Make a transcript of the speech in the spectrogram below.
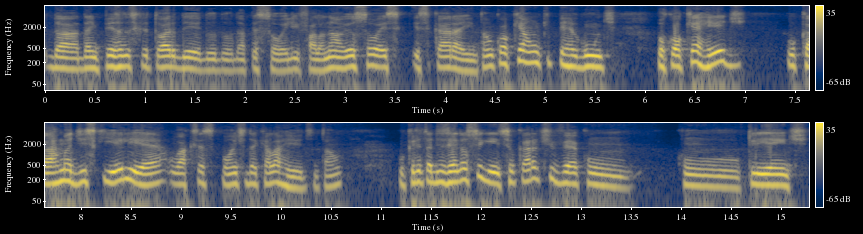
da, da empresa do escritório de, do, do- da pessoa, ele fala, não, eu sou esse, esse cara aí. Então qualquer um que pergunte por qualquer rede, o Karma diz que ele é o access point daquela rede. Então, o que ele está dizendo é o seguinte: se o cara tiver com, com o cliente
